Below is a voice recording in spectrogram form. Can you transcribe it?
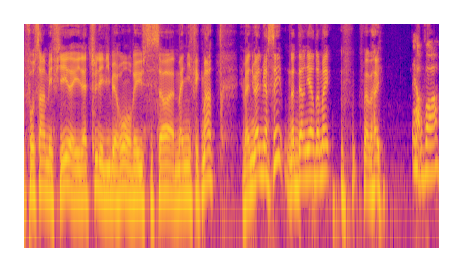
faut s'en méfier. Et là-dessus, les libéraux ont réussi réussi ça euh, magnifiquement. Emmanuel, merci. Notre dernière demain. bye bye. Au revoir.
